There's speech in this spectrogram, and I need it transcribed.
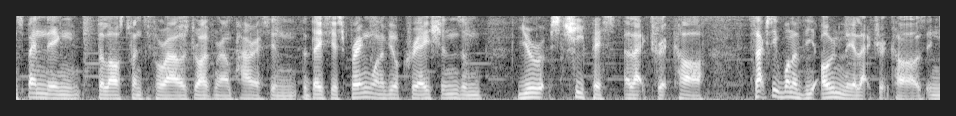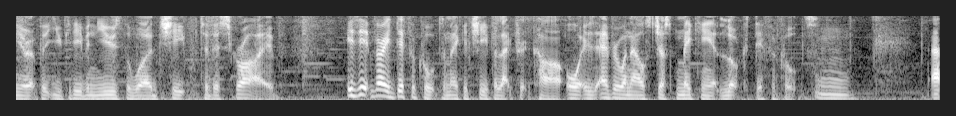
been spending the last 24 hours driving around Paris in the Dacia Spring, one of your creations and Europe's cheapest electric car. It's actually one of the only electric cars in Europe that you could even use the word cheap to describe. Is it very difficult to make a cheap electric car or is everyone else just making it look difficult? Uh,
